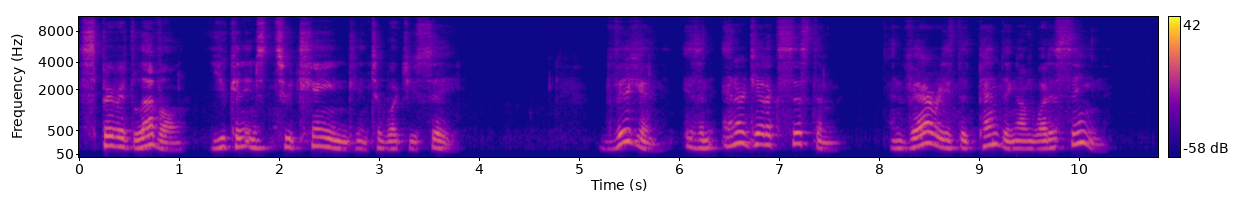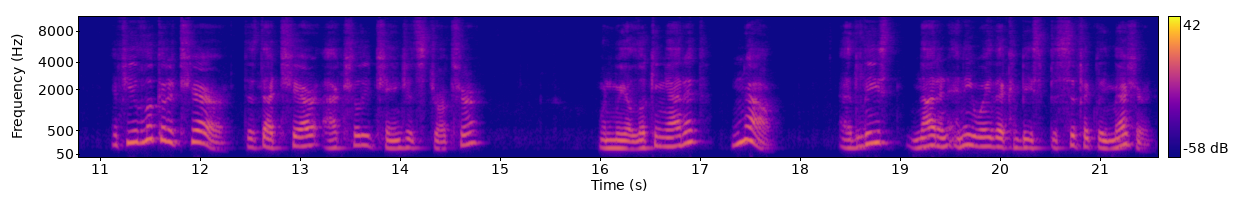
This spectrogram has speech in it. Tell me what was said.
spirit level, you can institute change into what you see. Vision is an energetic system and varies depending on what is seen. If you look at a chair, does that chair actually change its structure? When we are looking at it? No, at least not in any way that can be specifically measured.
